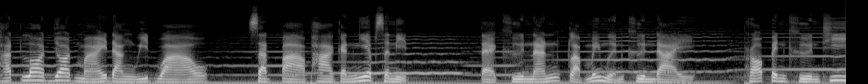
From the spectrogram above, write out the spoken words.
พัดลอดยอดไม้ดังวีดว้าว สัตว์ป่าพากันเงียบสนิท แต่คืนนั้นกลับไม่เหมือนคืนใด เพราะเป็นคืนที่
